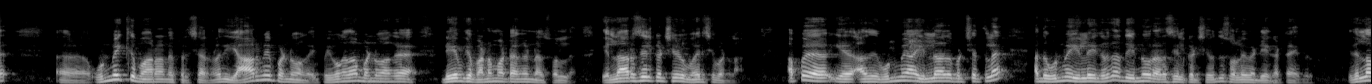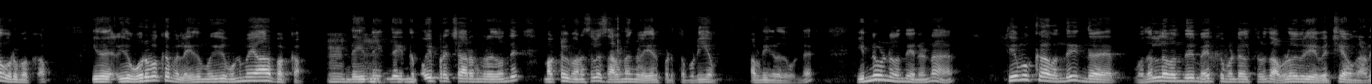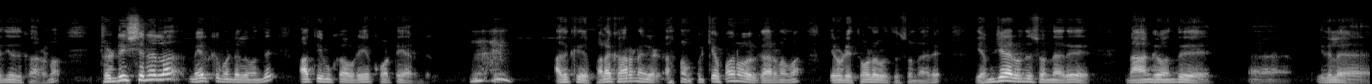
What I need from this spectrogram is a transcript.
உண்மைக்கு மாறான பிரச்சாரங்கள் அது யாருமே பண்ணுவாங்க. இப்போ இவங்க தான் பண்ணுவாங்க. டிஎம்கே பண்ண மாட்டாங்கன்னு நான் சொல்ல எல்லா அரசியல் கட்சிகளும் முயற்சி பண்ணலாம். அப்போ அது உண்மையா இல்லாத பட்சத்தில் அந்த உண்மை இல்லைங்கிறது அந்த இன்னொரு அரசியல் கட்சி வந்து சொல்ல வேண்டிய கட்டாயம் இருக்கு இதெல்லாம் ஒரு பக்கம். இது இது ஒரு பக்கம் இல்லை. இது இது உண்மையான பக்கம். இந்த இந்த. இந்த இந்த பொய் பிரச்சாரம்ங்கிறது வந்து மக்கள் மனசுல சலனங்களை ஏற்படுத்த முடியும் அப்படிங்கிறது ஒண்ணு. இன்னொன்னு வந்து என்னன்னா திமுக வந்து இந்த முதல்ல வந்து மேற்கு மண்டலத்தில் வந்து அவ்வளவு பெரிய வெற்றி அவங்க அடைஞ்சது காரணம் ட்ரெடிஷனலா மேற்கு மண்டலம் வந்து அதிமுகவுடைய கோட்டையா இருந்தது. அதுக்கு பல காரணங்கள். முக்கியமான ஒரு காரணமாக என்னுடைய தோழர் ஒருத்தர் சொன்னார். எம்ஜிஆர் வந்து சொன்னார் நாங்கள் வந்து இதில்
